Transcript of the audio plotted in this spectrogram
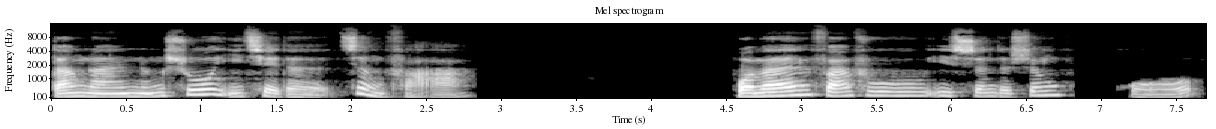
当然能说一切的正法。我们凡夫一生的生活。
